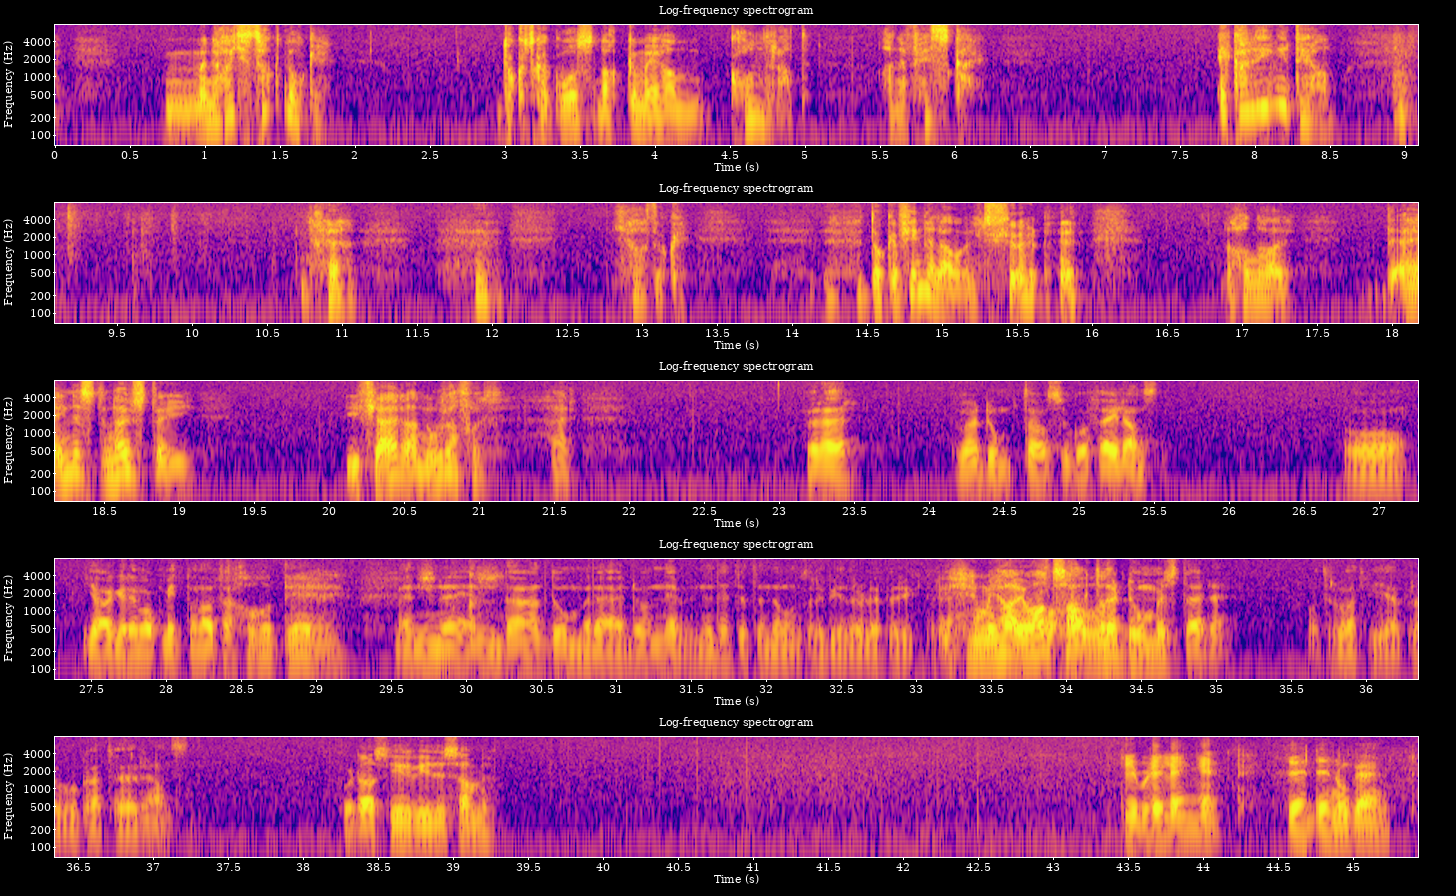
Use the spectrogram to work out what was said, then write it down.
men jeg har ikke sagt noe. Dere skal gå og snakke med han Konrad. Han er fisker. Jeg kan ringe til ham. Ja, dere Dere finner ham sjøl. Han har det eneste naustet i, i fjæra nordafor her. Hør her. Det var dumt av oss å gå feil, Hansen. Og jage dem opp midt på natta. Å, det er Men enda dummere er det å nevne dette til noen så det begynner å løpe rykter her. Ja, men jeg har jo alt Og sagt aller at dummest er det å tro at vi er provokatører, Hansen. For da sier vi det samme. De blir lenge. Ja, det er noe gærent.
